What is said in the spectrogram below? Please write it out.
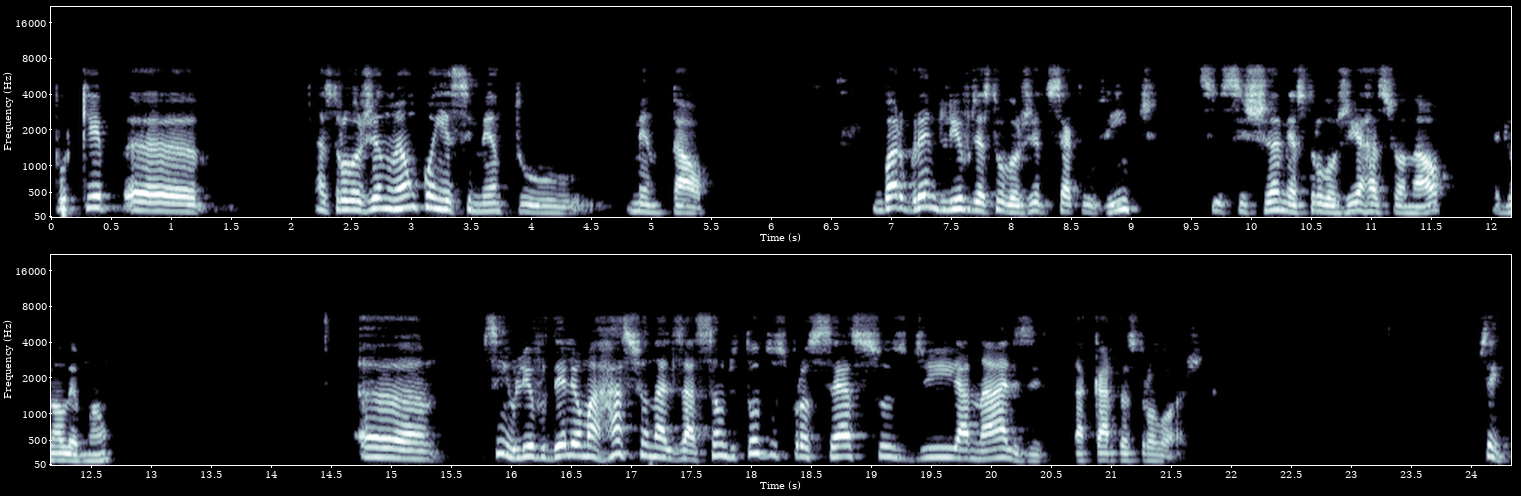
Porque uh, a astrologia não é um conhecimento mental. Embora o grande livro de astrologia do século XX se, se chame Astrologia Racional, é de um alemão, uh, sim, o livro dele é uma racionalização de todos os processos de análise da carta astrológica. Sim,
